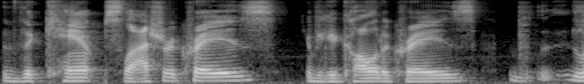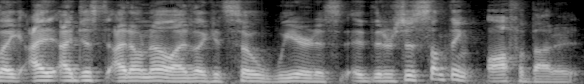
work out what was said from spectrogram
the camp slasher craze if you could call it a craze like I, I just I don't know. I like it's so weird. It's it, there's just something off about it.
